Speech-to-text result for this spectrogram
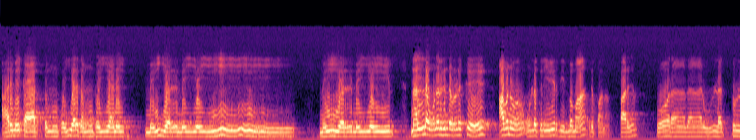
அருமை காட்டும் பொய்யர்தம் பொய்யனை. மெய்யர் மெய்யை. மெய்யர் மெய்யை. நல்ல உணர்கின்றவர்களுக்கு அவனும் உள்ளத்திலேயே இருந்து இன்பமா இருப்பானா? பாருங்க. போராதார் உள்ளத்துள்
